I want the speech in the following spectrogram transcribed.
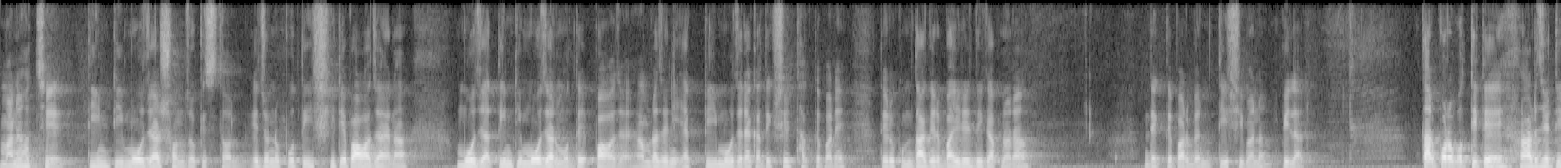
মানে হচ্ছে তিনটি মৌজার সংযোগস্থল। এজন্য প্রতি শিটে পাওয়া যায় না। মৌজা, তিনটি মৌজার মধ্যে পাওয়া যায়। আমরা জানি একটি মৌজার একাধিক শিট থাকতে পারে। তো এরকম দাগের বাইরের দিকে আপনারা দেখতে পারবেন ত্রিসীমানা পিলার। তার পরবর্তীতে আর যেটি,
